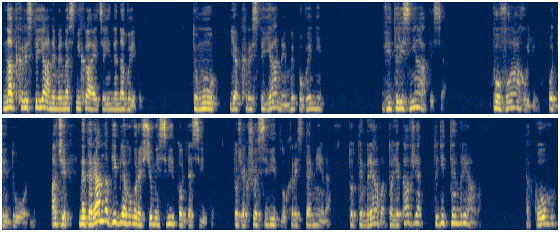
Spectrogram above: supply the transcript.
над християнами насміхається і ненавидить. Тому, як християни, ми повинні відрізнятися повагою один до одного. Адже недаремно Біблія говорить, що ми світло для світу. Тож, якщо світло християнина, то темрява, то яка вже тоді темрява? Такого,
